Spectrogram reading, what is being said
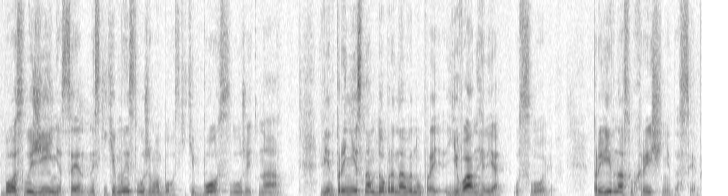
Богослужіння це не скільки ми служимо Богу, скільки Бог служить нам. Він приніс нам добре новину про Євангелія у слові, привів нас у хрещенні до себе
